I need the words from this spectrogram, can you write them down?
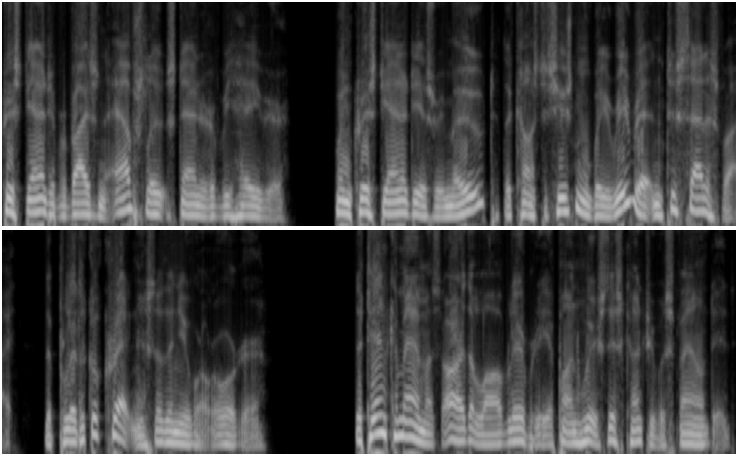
Christianity provides an absolute standard of behavior. When Christianity is removed, the Constitution will be rewritten to satisfy the political correctness of the New World Order. The Ten Commandments are the law of liberty upon which this country was founded.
